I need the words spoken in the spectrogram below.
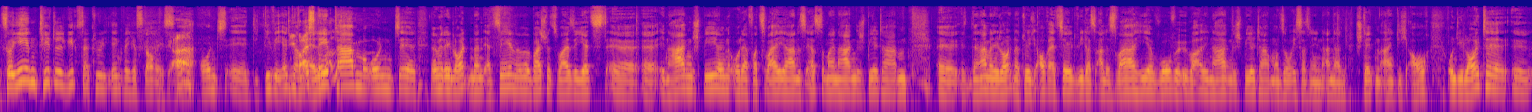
Zu jedem Titel gibt's natürlich irgendwelche Stories, ja. ja. und äh, die, die wir irgendwann mal erlebt haben. Und äh, wenn wir den Leuten dann erzählen, wenn wir beispielsweise jetzt äh, äh, in Hagen spielen oder vor zwei Jahren das erste Mal in Hagen gespielt haben, äh, dann haben wir den Leuten natürlich auch erzählt, wie das alles war hier, wo wir überall in Hagen gespielt haben. Und so ist das in den anderen Städten eigentlich auch. Und die Leute äh,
